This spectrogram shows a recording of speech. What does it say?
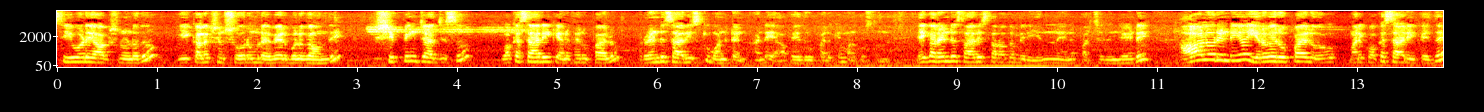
సిఓడి ఆప్షన్ ఉండదు. ఈ కలెక్షన్ షోరూమ్లో అవైలబుల్గా ఉంది. షిప్పింగ్ ఛార్జెస్ ఒక శారీకి ఎనభై రూపాయలు రెండు శారీస్కి వన్ టెన్ అంటే యాభై ఐదు రూపాయలకి మనకు వస్తుంది. ఇక రెండు శారీస్ తర్వాత మీరు ఎన్నైనా పర్చేజ్ చేయండి. ఆల్ ఓవర్ ఇండియా ఇరవై రూపాయలు మనకి ఒక శారీకి అయితే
